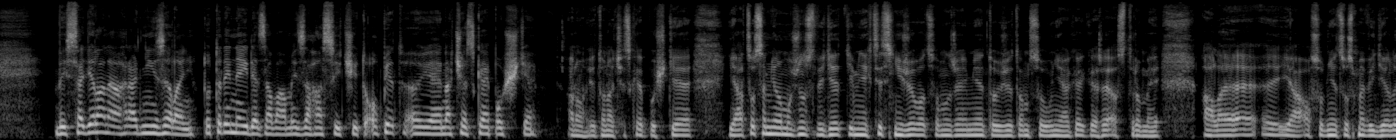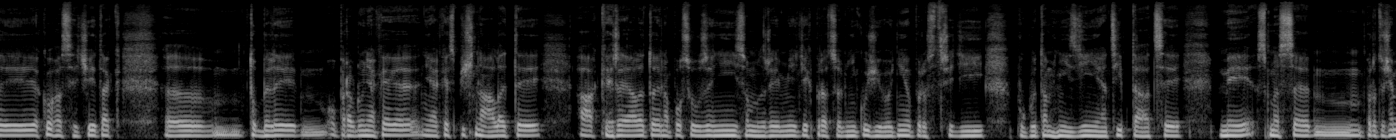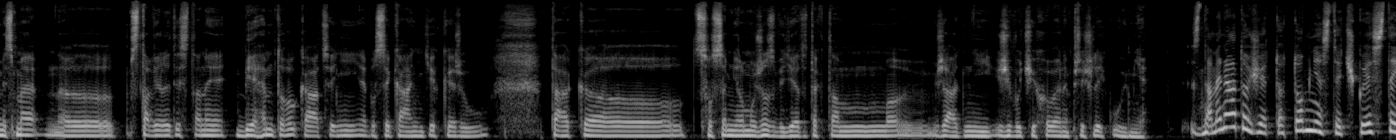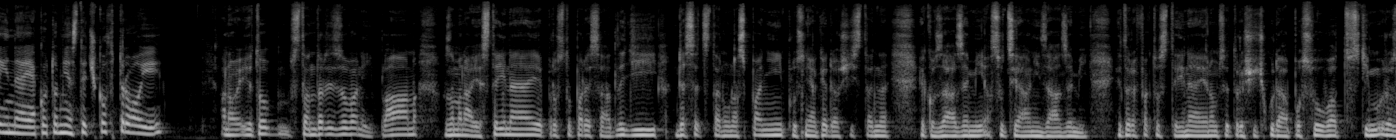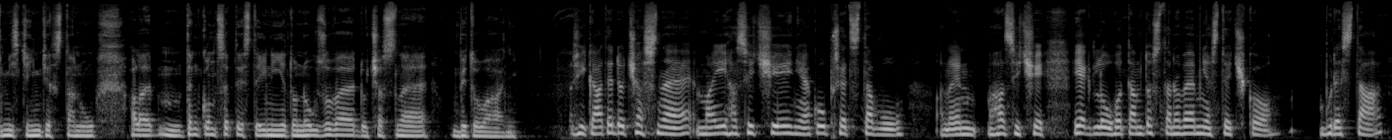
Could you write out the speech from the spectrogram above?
vysadila náhradní zeleň. To tedy nejde za vámi za hasiči, to opět je na České poště. Ano, je to na České poště. Já, co jsem měl možnost vidět, tím nechci snižovat samozřejmě to, že tam jsou nějaké keře a stromy, ale já osobně, co jsme viděli jako hasiči, tak eh, to byly opravdu nějaké, nějaké spíš nálety a keře, ale to je na posouzení samozřejmě těch pracovníků životního prostředí, pokud tam hnízdí nějací ptáci. My jsme se, mm, protože my jsme eh, stavili ty stany během toho kácení nebo sekání těch keřů, tak eh, co jsem měl možnost možnost vidět, tak tam žádní živočichové nepřišli k újmě. Znamená to, že toto městečko je stejné jako to městečko v Troji? Ano, je to standardizovaný plán, to znamená je stejné, je pro 150 lidí, 10 stanů na spaní plus nějaké další stany jako zázemí a sociální zázemí. Je to de facto stejné, jenom se trošičku dá posouvat s tím rozmístěním těch stanů, ale mm, ten koncept je stejný, je to nouzové, dočasné ubytování. Říkáte dočasné, mají hasiči nějakou představu a nejen hasiči, jak dlouho tam to stanové městečko bude stát?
